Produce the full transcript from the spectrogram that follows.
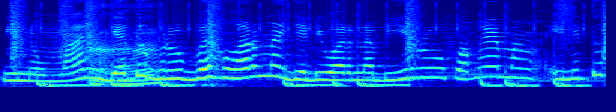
minuman dia tuh berubah warna jadi warna biru. Pokoknya emang ini tuh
